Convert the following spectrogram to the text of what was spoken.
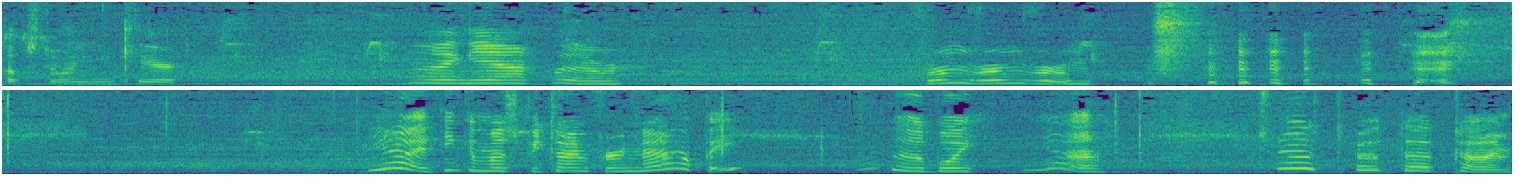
Pups don't even care. Like, yeah, whatever. Vroom, vroom, vroom. yeah, I think it must be time for a nap, eh? Good boy. Yeah. Just about that time.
